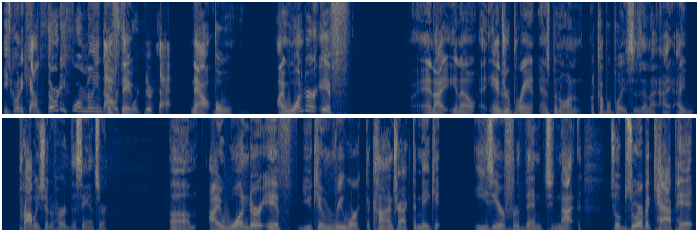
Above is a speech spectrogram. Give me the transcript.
he's going to count 34 million dollars towards their cap. Now the, I wonder if and I, you know, Andrew Brandt has been on a couple places, and I, I, I probably should have heard this answer. Um, I wonder if you can rework the contract to make it easier for them to not to absorb a cap hit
